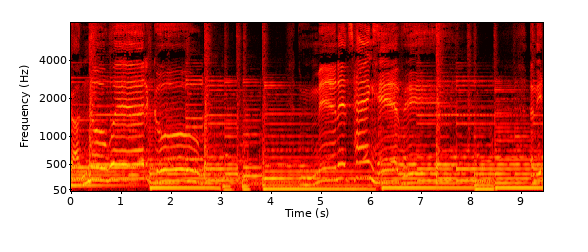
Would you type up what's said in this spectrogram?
Got nowhere to go. The minutes hang heavy, and the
